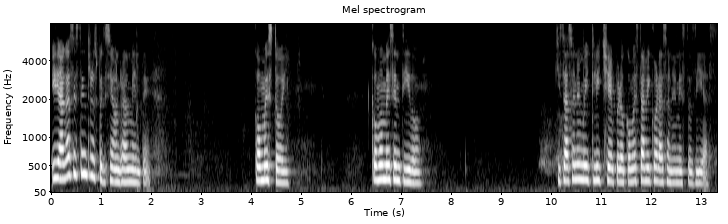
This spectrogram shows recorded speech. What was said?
y hagas esta introspección realmente. ¿Cómo estoy? ¿Cómo me he sentido? Quizás suene muy cliché, pero ¿cómo está mi corazón en estos días?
